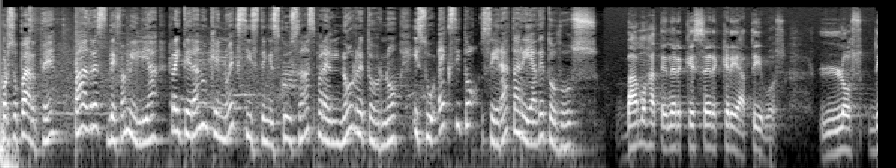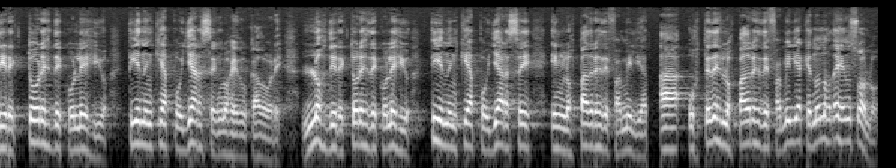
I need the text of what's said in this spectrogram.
Por su parte, padres de familia reiteraron que no existen excusas para el no retorno y su éxito será tarea de todos vamos a tener que ser creativos. Los directores de colegio tienen que apoyarse en los educadores. Los directores de colegio tienen que apoyarse en los padres de familia. A ustedes los padres de familia que no nos dejen solos.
